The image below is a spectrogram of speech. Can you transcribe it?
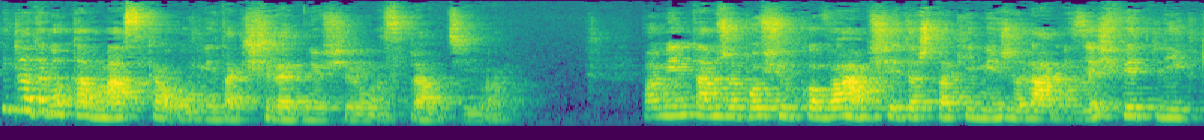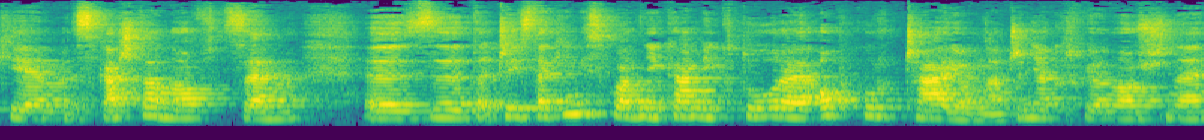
i dlatego ta maska u mnie tak średnio się sprawdziła. Pamiętam, że posiłkowałam się też takimi żelami ze świetlikiem, z kasztanowcem, z, czyli z takimi składnikami, które obkurczają naczynia krwionośne,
